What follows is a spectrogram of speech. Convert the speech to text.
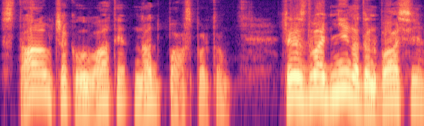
став чаклувати над паспортом. Через два дні на Донбасі,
